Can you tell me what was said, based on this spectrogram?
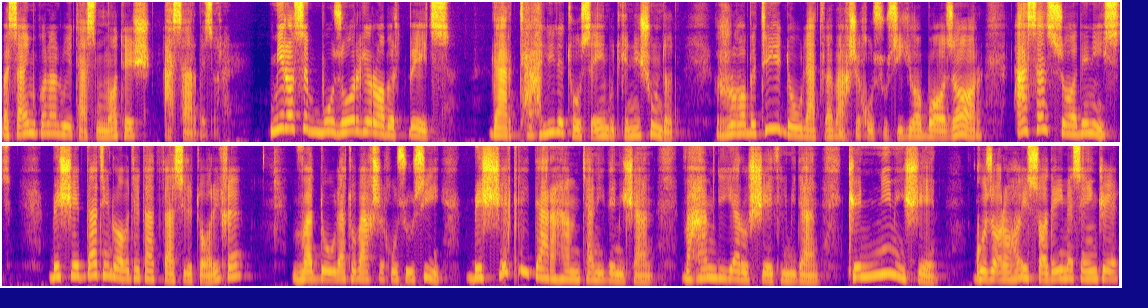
و سعی می‌کنن روی تصمیماتش اثر بذارن. میراث بزرگ رابرت بیتس در تحلیل توسعه این بود که نشون داد رابطه دولت و بخش خصوصی یا بازار اصلا ساده نیست. به شدت این رابطه تحت تاثیر تاریخه و دولت و بخش خصوصی به شکلی در هم تنیده میشن و همدیگر رو شکل میدن که نمیشه گزاره های ساده ای مثل اینکه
